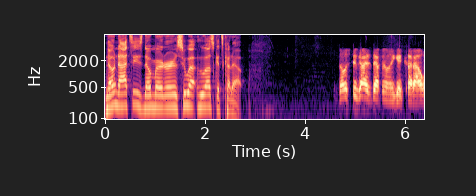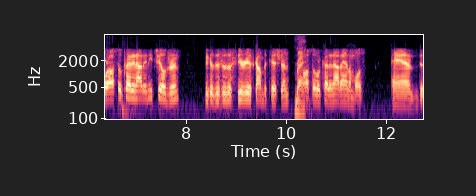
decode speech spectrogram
No Nazis, no murderers. Who el- who else gets cut out? Those two guys definitely get cut out. We're also cutting out any children because this is a serious competition. Right. Also, we're cutting out animals, and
